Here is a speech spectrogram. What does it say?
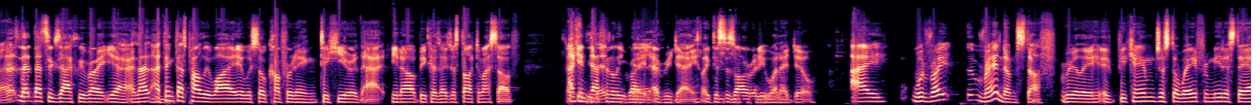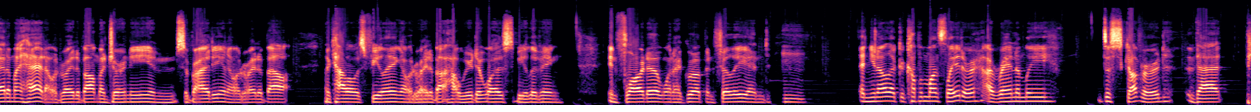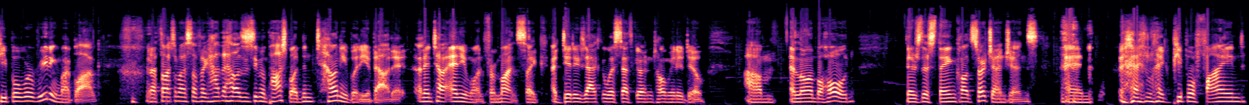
right? That, that's exactly right. Yeah, and that, mm. I think that's probably why it was so comforting to hear that. You know, because I just thought to myself, I, I can, can definitely that. write yeah. every day. Like this mm-hmm. is already what I do. I would write random stuff. Really, it became just a way for me to stay out of my head. I would write about my journey and sobriety, and I would write about like how I was feeling. I would write about how weird it was to be living in Florida when I grew up in Philly, and mm and you know, like a couple months later, I randomly discovered that people were reading my blog. and I thought to myself, like, how the hell is this even possible? I didn't tell anybody about it. I didn't tell anyone for months. Like, I did exactly what Seth Godin told me to do. Um, and lo and behold, there's this thing called search engines, and and like people find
